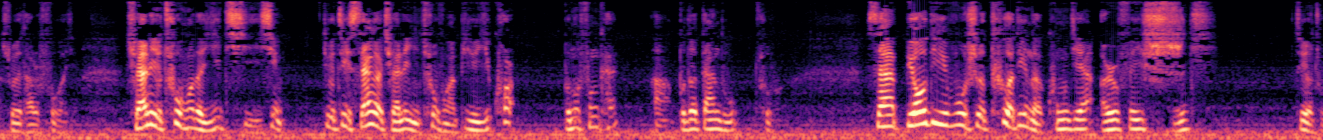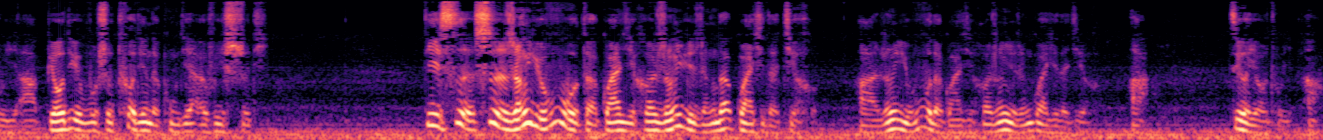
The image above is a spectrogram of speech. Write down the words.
所以它是复合性。权利触碰的一体性，就这三个权利你触碰必须一块儿，不能分开啊，不得单独触碰。三，标的物是特定的空间而非实体。这要注意啊，标的物是特定的空间而非实体。第四是人与物的关系和人与人的关系的结合啊，人与物的关系和人与人关系的结合啊，这个要注意啊。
